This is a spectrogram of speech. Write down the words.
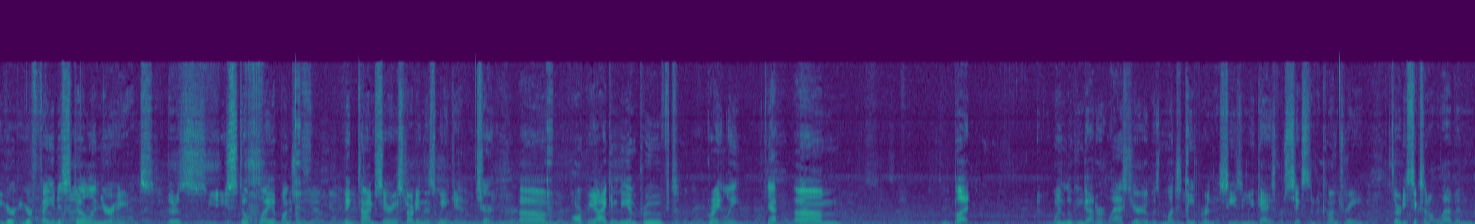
your your fate is still in your hands. There's you still play a bunch of big time series starting this weekend. Sure. Um, RPI can be improved greatly, Yeah. yeah. um, but when Luken got hurt last year, it was much deeper in the season. You guys were sixth in the country, 36 and 11.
